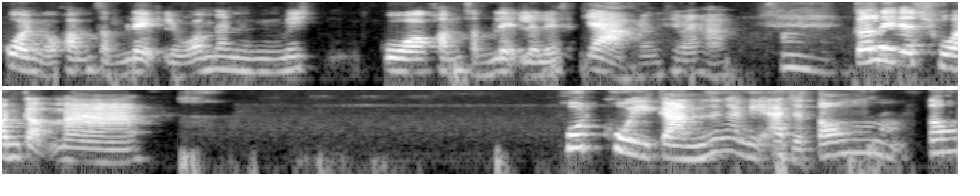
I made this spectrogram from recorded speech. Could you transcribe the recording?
ควรกับความสำเร็จ หรือว่ามันไม่กลัวความสำเร็จอะไรสักอย่างหนึงใช่ไหมคะอืมก็เลยจะชวนกลับมา พูดคุยกัน ซึ่งอันนี้อาจจะต้องต้อง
